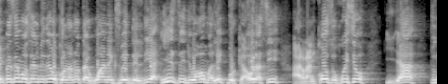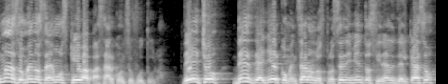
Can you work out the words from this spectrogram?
Empecemos el video con la nota OneXBet del día y es de Joao Malek porque ahora sí arrancó su juicio y ya pues más o menos sabemos qué va a pasar con su futuro. De hecho, desde ayer comenzaron los procedimientos finales del caso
